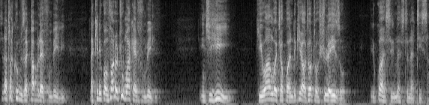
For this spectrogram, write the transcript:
sina takwimu za kabla ya elfu mbili lakini kwa mfano tu mwaka elfu mbili nchi hii kiwango cha kuandikisha watoto shule hizo ilikuwa asilimia 69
